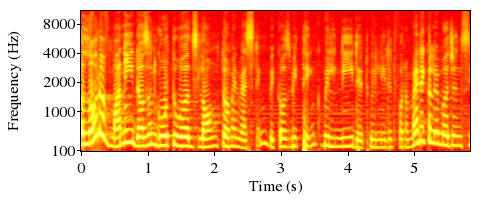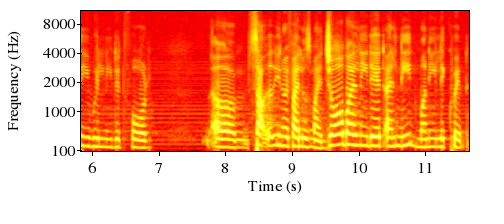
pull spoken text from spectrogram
a lot of money doesn't go towards long-term investing because we think we'll need it. We'll need it for a medical emergency. We'll need it for, um, so, you know, if I lose my job, I'll need it. I'll need money liquid.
